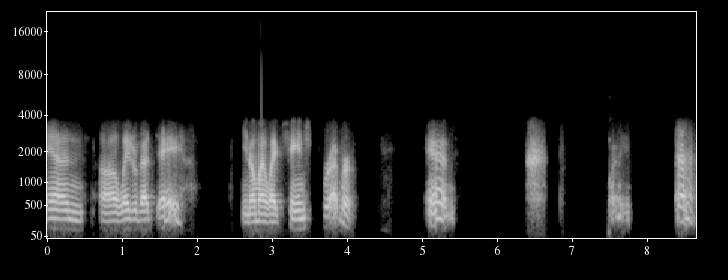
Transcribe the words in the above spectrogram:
and uh, later that day, you know, my life changed forever. And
